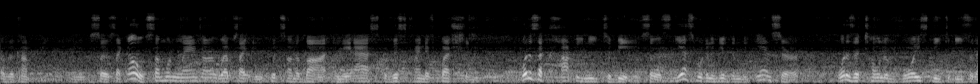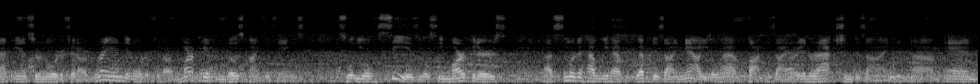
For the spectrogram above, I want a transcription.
of the company. So it's like, oh, someone lands on our website and clicks on the bot, and they ask this kind of question: What does the copy need to be? So it's yes, we're going to give them the answer. What does the tone of voice need to be for that answer in order to fit our brand, in order to fit our market, and those kinds of things? So what you'll see is you'll see marketers, uh, similar to how we have web design now, you'll have bot design or interaction design, um, and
